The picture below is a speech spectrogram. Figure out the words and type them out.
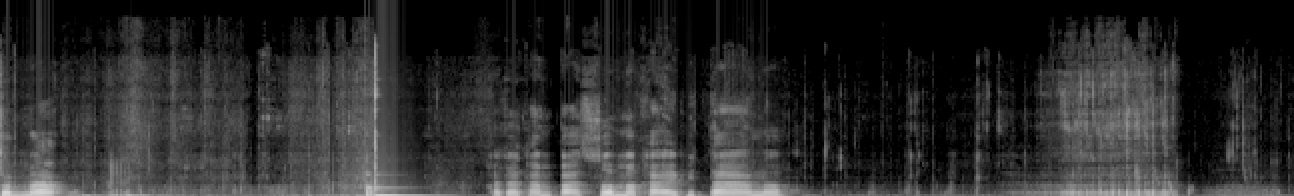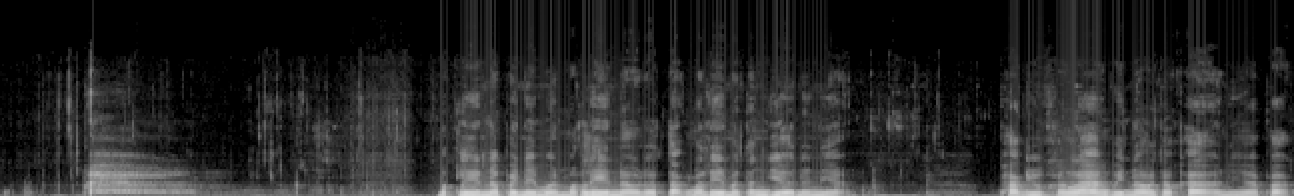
ส่วนมาก เขาจะทำปลาส้มมาขายพี่ตาเนาะมักเลนเราไปไหนเหมือนมักเลนเราเราตักมักเลนมาตั้งเยอะนะเนี่ย ผักอยู่ข้างล่างพี่น้องเจ้าขาเนี่ยผัก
